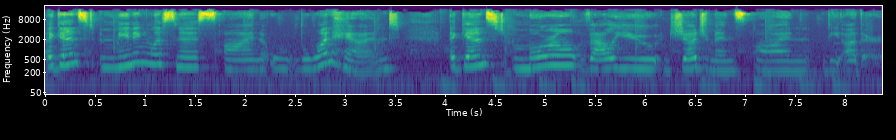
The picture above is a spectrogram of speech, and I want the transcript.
against meaninglessness on the one hand, against moral value judgments on the other.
